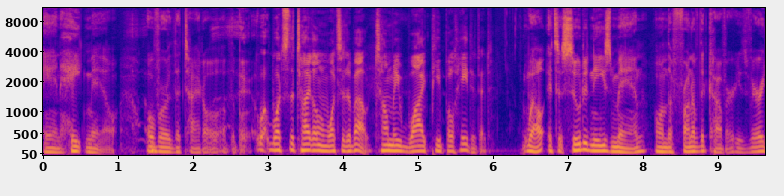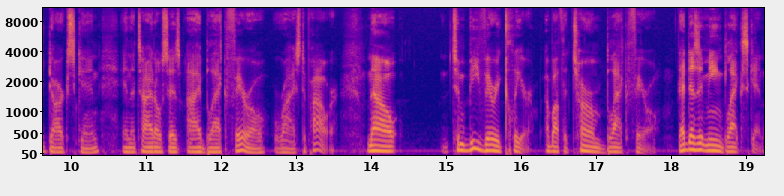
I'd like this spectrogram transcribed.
and hate mail over the title of the book. What's the title and what's it about? Tell me why people hated it. Well, it's a Sudanese man on the front of the cover. He's very dark skinned, and the title says, I, Black Pharaoh, Rise to Power. Now, to be very clear about the term Black Pharaoh, that doesn't mean black skin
